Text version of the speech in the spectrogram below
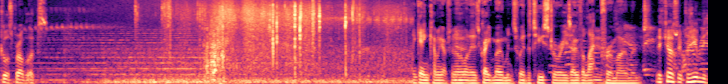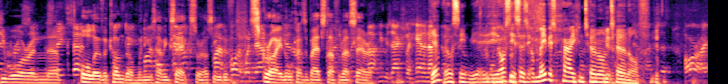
cause problems. Again, coming up to another one of those great moments where the two stories overlap for a moment. It comes with presumably he wore an uh, all-over condom when he was having sex, or else he would have scried all kinds of bad stuff about Sarah. Yeah, obviously, yeah, obviously it says, maybe it's a power you can turn on and turn off. All right.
